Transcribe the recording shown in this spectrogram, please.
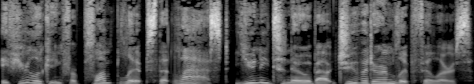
If you're looking for plump lips that last, you need to know about Juvederm lip fillers.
